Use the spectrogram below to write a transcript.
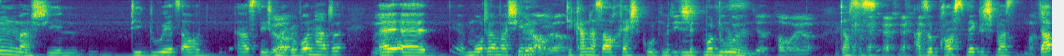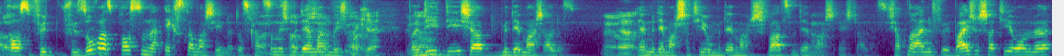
Spulenmaschinen, die du jetzt auch hast, die ich Ja. mal gewonnen hatte. Ja. Äh, äh, Motormaschine, Genau, ja. die kann das auch recht gut mit, Die- mit Modulen. Die, die hat Power, ja. Das ist, also brauchst wirklich was, Macht da Spaß. brauchst du, für, für sowas brauchst du eine extra Maschine. Das kannst du meine, nicht das mit der machen, wie ich ich ja mache. Okay. Weil Genau. die, die ich habe, mit der mach ich alles. Ja. Ja. Ja, mit der mach ich Schattierung, mit der mach ich schwarz, mit der Ja. mach ich echt alles. Ich habe noch eine für weiche Schattierung, ne?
